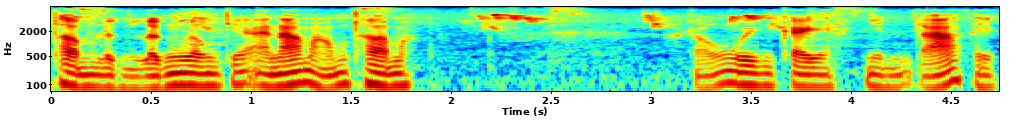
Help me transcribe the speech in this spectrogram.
thơm lừng lựng luôn chứ ai nói mà không thơm á. Rổ nguyên cây nhìn đã thiệt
